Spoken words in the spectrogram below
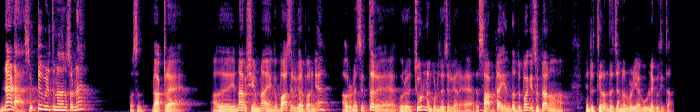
என்னடா சுட்டு வீழ்த்தினதான்னு சொன்ன? வசந்த் டாக்டரே அது என்ன விஷயம்னா எங்கள் பாஸ் இருக்கார் பாருங்க. அவரோட சித்தர் ஒரு சூர்ணம் கொடுத்து வச்சிருக்காரு. அதை சாப்பிட்டா எந்த துப்பாக்கி சுட்டாலும் என்று திறந்த ஜன்னல் வழியாக உள்ளே குதித்தான்.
